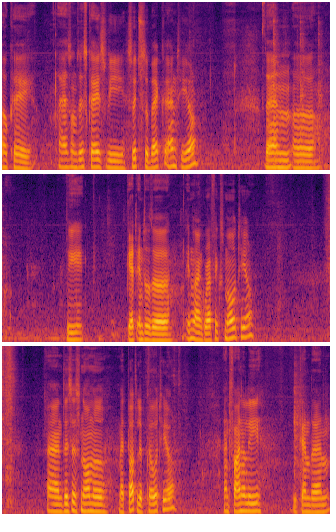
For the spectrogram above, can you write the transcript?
Okay, as in this case, we switch the back end here. Then uh, we get into the inline graphics mode here. And this is normal matplotlib code here. And finally, we can then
